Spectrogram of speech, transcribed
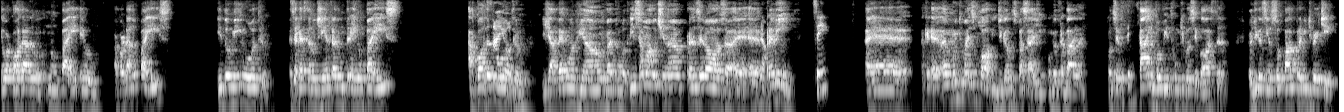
eu acordar no, num país, eu acordar no país e dormir em outro. Essa Sim. questão de entrar num trem num país, acorda no outro, outro, e já pega um avião e vai para um outro. Isso é uma rotina prazerosa, é, é para mim. Sim. É, é, é, muito mais um hobby, digamos de passagem, o meu trabalho, né? Quando você está envolvido com o que você gosta, eu digo assim, eu sou pago para me divertir.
